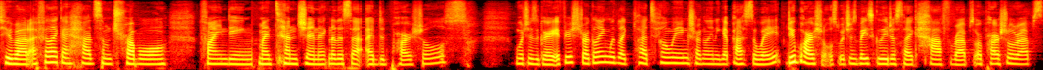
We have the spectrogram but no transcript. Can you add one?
Too bad. I feel like I had some trouble finding my tension. Another set, I did partials which is great. If you're struggling with like plateauing, struggling to get past the weight, do partials, which is basically just like half reps or partial reps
